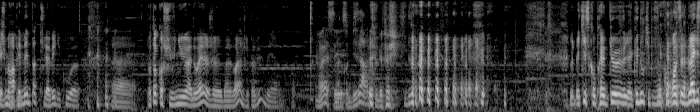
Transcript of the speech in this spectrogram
Et je me rappelais même pas que tu l'avais du coup. Euh, pourtant, quand je suis venu à Noël, je, bah, voilà, je l'ai pas vu, mais. Ouais, c'est bizarre, tu l'as. Les mecs qui se comprennent que, il y a que nous qui pouvons comprendre cette blague.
